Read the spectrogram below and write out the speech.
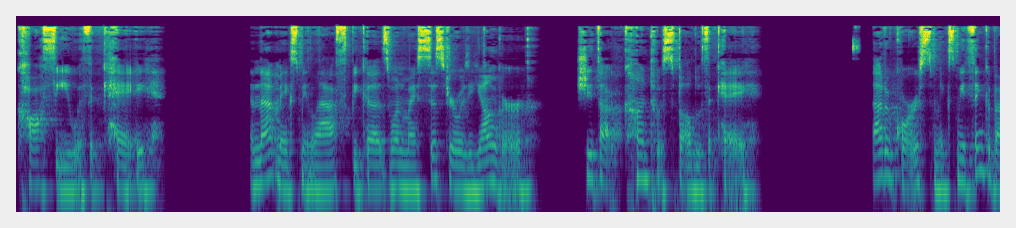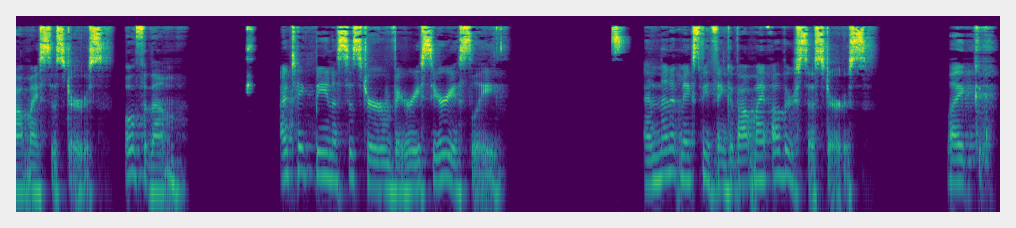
coffee with a K? And that makes me laugh because when my sister was younger, she thought cunt was spelled with a K. That, of course, makes me think about my sisters, both of them. I take being a sister very seriously. And then it makes me think about my other sisters, like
